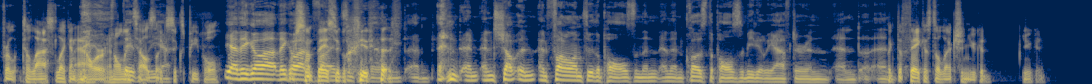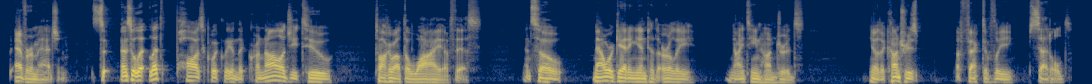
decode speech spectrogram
for to last like an hour and only tells like yeah. six people. Yeah, they go out, they go out and basically and, and, and and and shove and, and, funnel them through the polls, and then and then close the polls immediately after, and and uh, and like the fakest election you could you could ever imagine. So so let, let's pause quickly in the chronology to talk about the why of this, and so now we're getting into the early 1900s. You know, the country's effectively settled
